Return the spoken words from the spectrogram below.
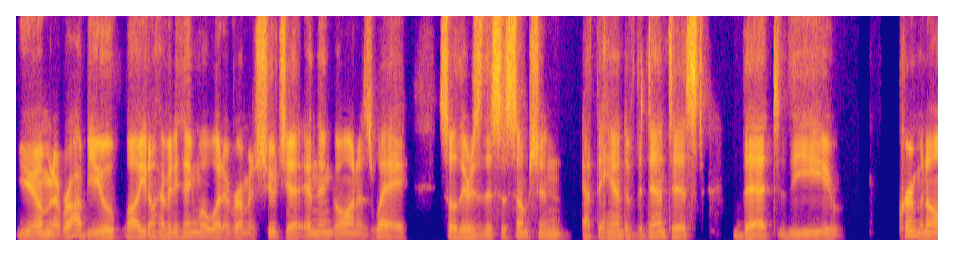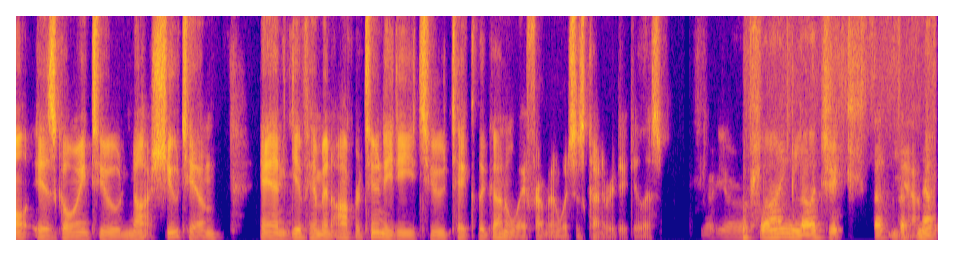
yeah i'm going to rob you well you don't have anything well whatever i'm going to shoot you and then go on his way so there's this assumption at the hand of the dentist that the criminal is going to not shoot him and give him an opportunity to take the gun away from him, which is kind of ridiculous. You're, you're applying logic that that Yeah. never.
